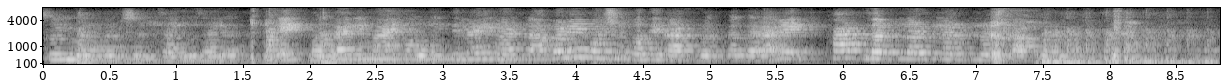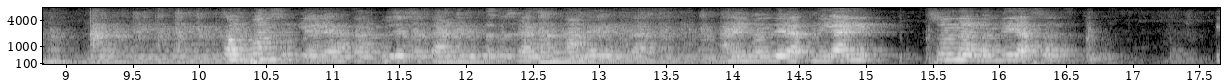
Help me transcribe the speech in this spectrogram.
सुंदर दर्शन चालू झालं. एक मताने माय माऊली तिलाही वाटलं आपणही पशुपतीनाथ व्रत करावे. हात लट लट लट लट कापला. कंपन सुटलेले हातात पूजेचा ताट घेतला दुसऱ्या हातात तांबे घेतला. आणि मंदिरात निघाली. सुंदर मंदिर असंच.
